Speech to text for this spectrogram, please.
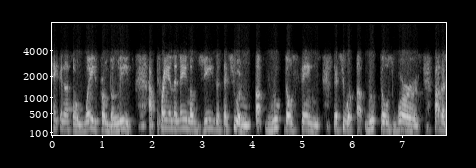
taken us away from belief. I pray in the name of Jesus that you would uproot those things, that you would uproot those words, Father,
